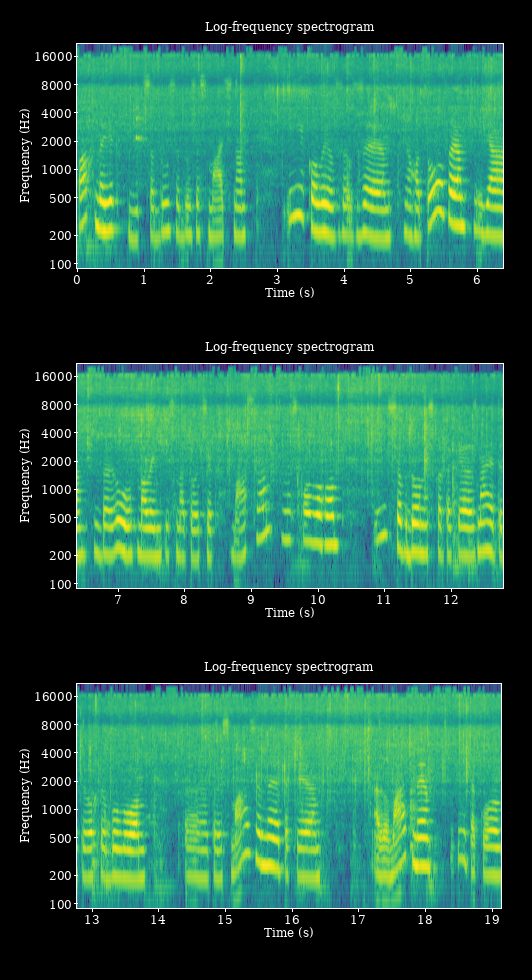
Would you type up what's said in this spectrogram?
Пахне як піца, дуже-дуже смачно. І коли вже, готове, я беру маленький шматочок масла вершкового. І щоб донышко таке, знаєте, трохи було е, присмажене, таке ароматне. І тако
